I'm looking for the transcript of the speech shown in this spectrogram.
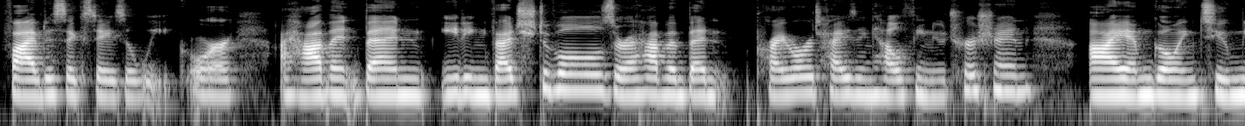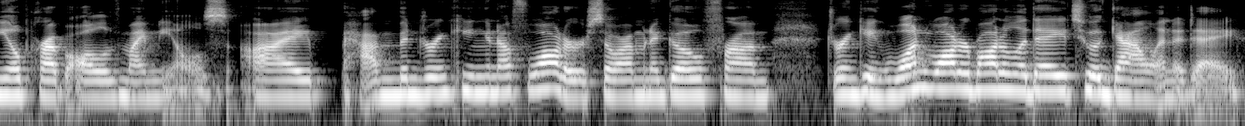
five to six days a week, or I haven't been eating vegetables, or I haven't been prioritizing healthy nutrition. I am going to meal prep all of my meals. I haven't been drinking enough water, so I'm going to go from drinking one water bottle a day to a gallon a day.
